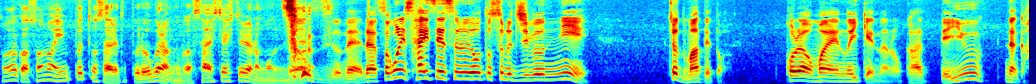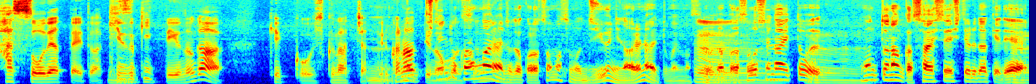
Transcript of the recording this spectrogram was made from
そうだからそのインプットされたプログラムが再生してるようなもんで、そうですよね。だからそこに再生するようとする自分にちょっと待ってと。これはお前の意見なのかっていうなんか発想であったりとか気づきっていうのが結構薄くなっちゃってるかなっていうのはきちんと考えないとだからそもそも自由になれないと思いますよ。だからそうしないと本当なんか再生してるだけで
